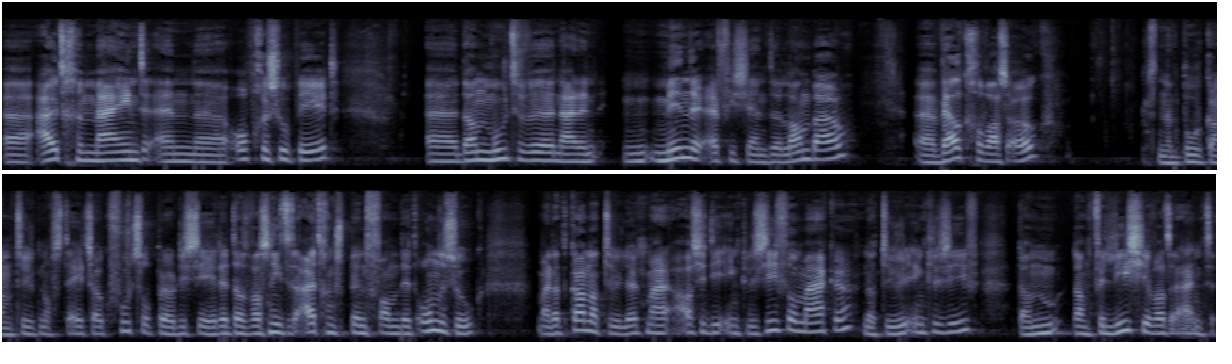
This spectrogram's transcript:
uh, uitgemijnd en uh, opgesoupeerd... dan moeten we naar een minder efficiënte landbouw. welk gewas ook. Een boer kan natuurlijk nog steeds ook voedsel produceren. Dat was niet het uitgangspunt van dit onderzoek. Maar dat kan natuurlijk. Maar als je die inclusief wil maken, natuur inclusief, dan, dan verlies je wat ruimte.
